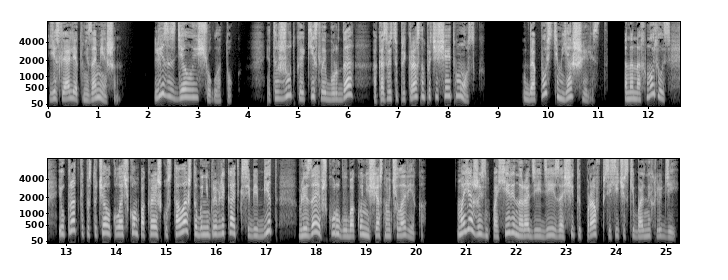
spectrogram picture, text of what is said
если Олег не замешан? Лиза сделала еще глоток. Эта жуткая кислая бурда, оказывается, прекрасно прочищает мозг. Допустим, я шелест. Она нахмурилась и украдкой постучала кулачком по краешку стола, чтобы не привлекать к себе бед, влезая в шкуру глубоко несчастного человека. Моя жизнь похерена ради идеи защиты прав психически больных людей.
